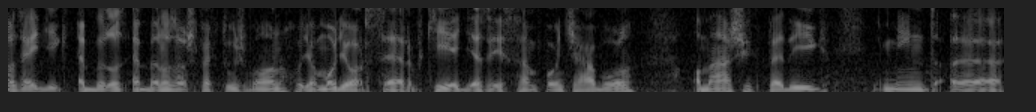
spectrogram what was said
az egyik ebből az, ebben az aspektusban, hogy a magyar-szerb kiegyezés szempontjából, a másik pedig, mint e,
